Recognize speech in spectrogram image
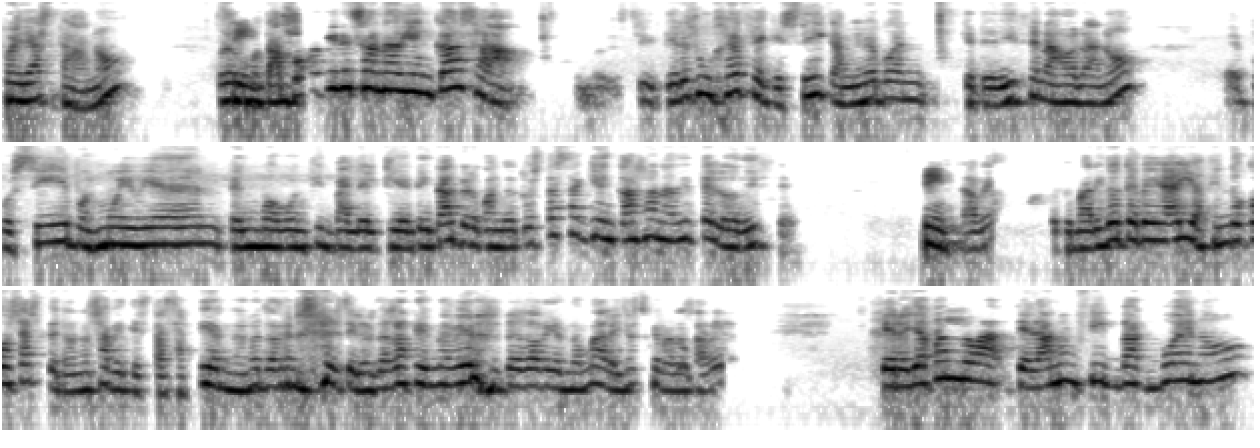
pues ya está, ¿no? Pero como tampoco tienes a nadie en casa, si tienes un jefe que sí, que a mí me pueden, que te dicen ahora, ¿no? Eh, pues sí, pues muy bien, tengo buen feedback del cliente y tal, pero cuando tú estás aquí en casa nadie te lo dice. Sí. ¿Sabes? tu marido te ve ahí haciendo cosas, pero no sabe qué estás haciendo, ¿no? Entonces no sabes si lo estás haciendo bien o lo estás haciendo mal, ellos que van a saber. Pero ya cuando te dan un feedback bueno,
